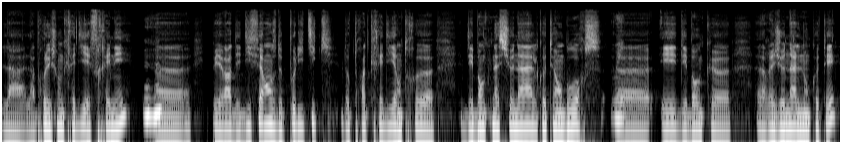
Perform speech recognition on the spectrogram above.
la, production de crédit est freinée. Mhm. il peut y avoir des différences de politique d'octroi de crédit entre des banques nationales cotées en bourse et des banques régionales non cotées.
